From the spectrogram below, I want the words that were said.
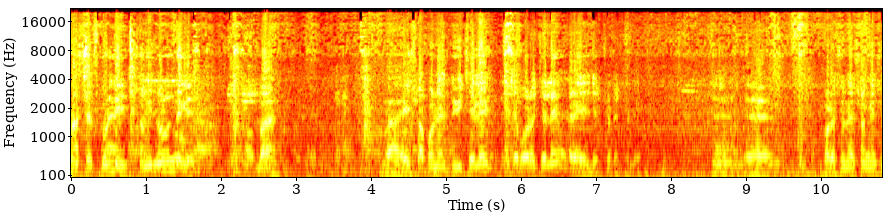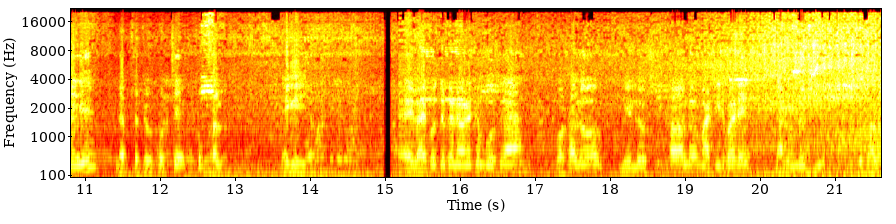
মাস্টার্স করলি? সংগীত ভবন থেকে? বাহ। বাহ এই স্বপনের দুই ছেলে এটা বড় ছেলে আর এই যে ছোট ছেলে। হ্যাঁ আহ, পড়াশোনার সঙ্গে সঙ্গে ব্যবসাটাও করছে খুব ভালো। এগিয়ে যাও এই ভাইপোর দোকানে অনেকক্ষণ বসলাম বসালো নিয়ে লস্যি খাওয়ালো মাটির ভাড়ে দারুণ লস্যি খুব ভালো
